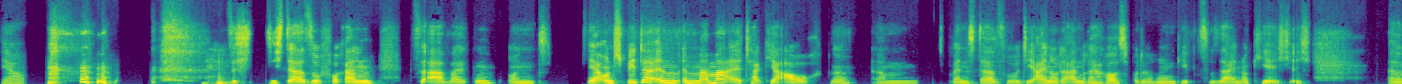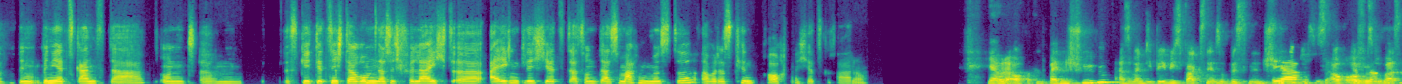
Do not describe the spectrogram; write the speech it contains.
ja, sich, sich da so voran zu arbeiten. Und ja, und später im, im Mama-Alltag ja auch. Ne? Ähm, wenn es da so die eine oder andere Herausforderung gibt, zu sein, okay, ich, ich äh, bin, bin jetzt ganz da und ähm, es geht jetzt nicht darum, dass ich vielleicht äh, eigentlich jetzt das und das machen müsste, aber das Kind braucht mich jetzt gerade. Ja, oder auch bei den Schüben, also wenn die Babys wachsen ja so ein bisschen in Schüben, ja, das ist auch oft genau. sowas,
